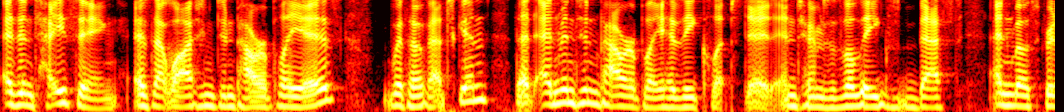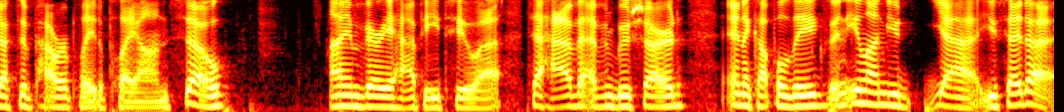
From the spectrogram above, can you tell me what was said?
as enticing as that Washington power play is with Ovechkin, that Edmonton power play has eclipsed it in terms of the league's best and most productive power play to play on. So I am very happy to uh, to have Evan Bouchard in a couple leagues. And Elon, you yeah, you said uh,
